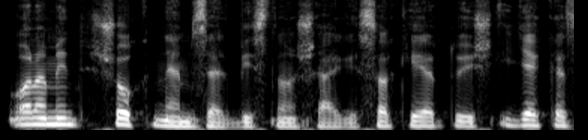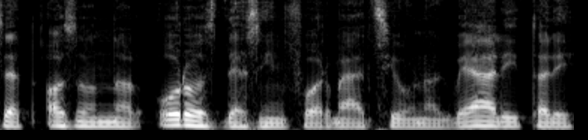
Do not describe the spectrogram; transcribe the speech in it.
valamint sok nemzetbiztonsági szakértő is igyekezett azonnal orosz dezinformációnak beállítani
